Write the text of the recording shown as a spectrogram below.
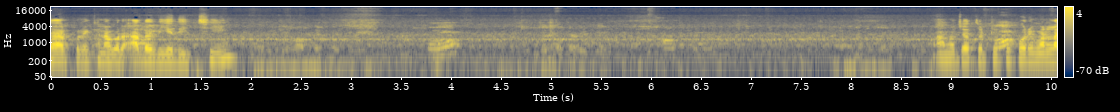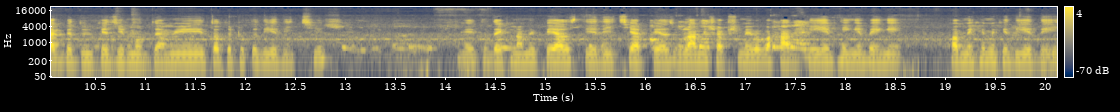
তারপর এখানে আবার আদা দিয়ে দিচ্ছি। আমার যতটুকু পরিমাণ লাগবে দুই কেজির মধ্যে আমি ততটুকু দিয়ে দিচ্ছি। এই তো দেখেন, আমি পেঁয়াজ দিয়ে দিচ্ছি আর পেঁয়াজগুলো আমি সবসময় এভাবে হাত দিয়ে ভেঙে ভেঙে বা মেখে মেখে দিয়ে দিই।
